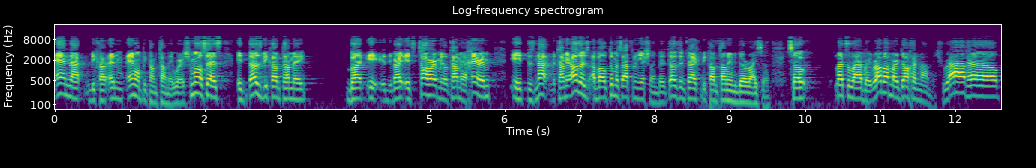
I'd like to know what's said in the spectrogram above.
and not become and, and won't become tame. Whereas Shmuel says it does become tame, but it, right, it's tahar milotame acherim. It does not mitame others. Aval tumas atman yeshlam, but it does in fact become tame midaraisa. So let's elaborate. Rav Amar Mamish. Rav held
